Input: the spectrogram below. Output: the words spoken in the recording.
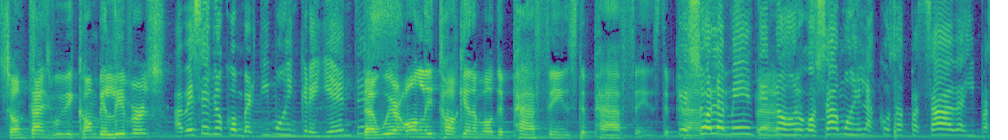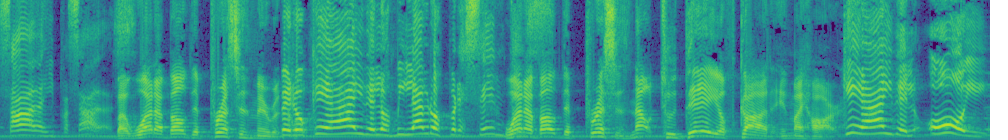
Sometimes we become believers A veces nos convertimos en creyentes that we're only talking about the past things, the past things, the que past solamente things, nos gozamos en las cosas pasadas y pasadas y pasadas. But what about the present miracle? Pero ¿qué hay de los milagros presentes? What about the presence now, today of God in my heart? ¿Qué hay del hoy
